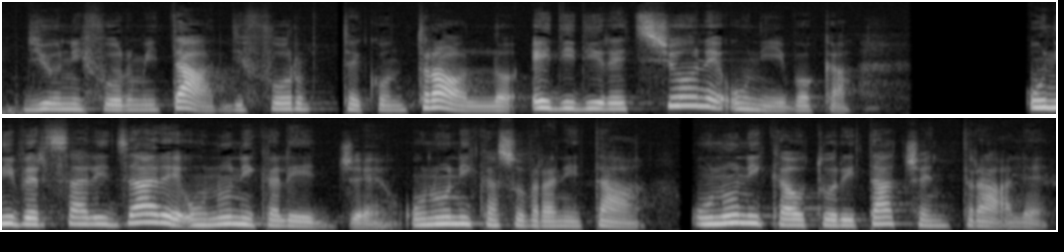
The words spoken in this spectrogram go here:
di uniformità, di forte controllo e di direzione univoca. Universalizzare un'unica legge, un'unica sovranità, un'unica autorità centrale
